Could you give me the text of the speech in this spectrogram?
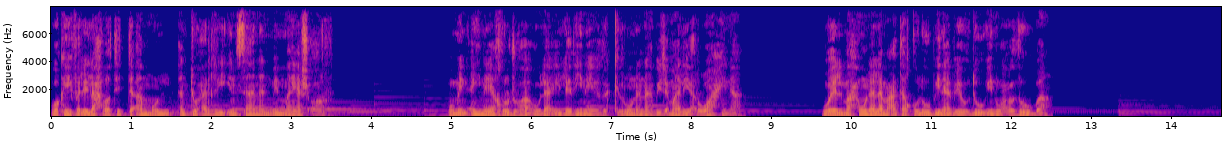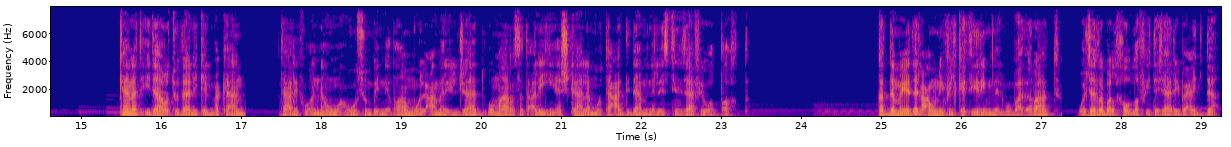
وكيف للحظة التأمل أن تعري إنسانا مما يشعر؟ ومن أين يخرج هؤلاء الذين يذكروننا بجمال أرواحنا؟ ويلمحون لمعة قلوبنا بهدوء وعذوبة كانت إدارة ذلك المكان تعرف أنه مهووس بالنظام والعمل الجاد ومارست عليه أشكالا متعددة من الاستنزاف والضغط. قدم يد العون في الكثير من المبادرات وجرب الخوض في تجارب عدة.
